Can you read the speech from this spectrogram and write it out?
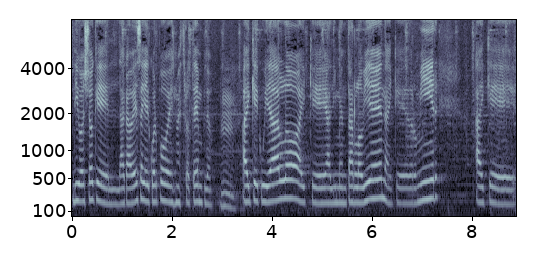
digo yo que la cabeza y el cuerpo es nuestro templo. Mm. Hay que cuidarlo, hay que alimentarlo bien, hay que dormir, hay que,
